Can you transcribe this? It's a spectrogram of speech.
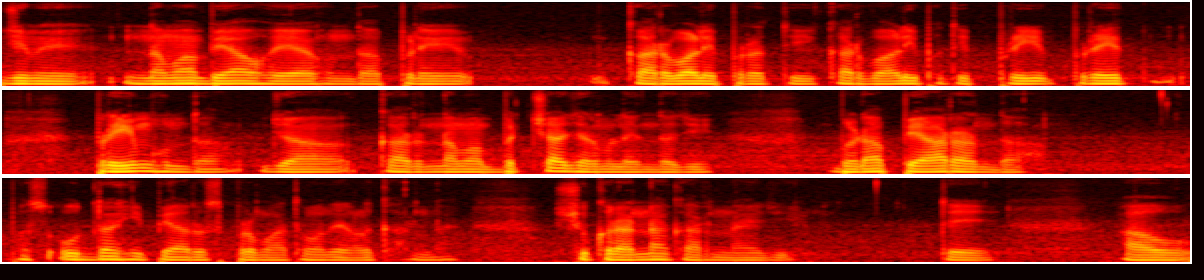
ਜਿਵੇਂ ਨਵਾਂ ਵਿਆਹ ਹੋਇਆ ਹੁੰਦਾ, ਆਪਣੇ ਘਰ ਵਾਲੇ ਪ੍ਰਤੀ, ਘਰ ਵਾਲੀ ਪ੍ਰਤੀ ਪ੍ਰੇ- ਪ੍ਰੇ- ਪ੍ਰੇਮ ਹੁੰਦਾ ਜਾਂ ਘਰ ਨਵਾਂ ਬੱਚਾ ਜਨਮ ਲੈਂਦਾ ਜੀ, ਬੜਾ ਪਿਆਰ ਆਂਦਾ ਬਸ ਉਦਾਂ ਹੀ ਪਿਆਰ ਉਸ ਪ੍ਰਮਾਤਮਾ ਦੇ ਨਾਲ ਕਰਨਾ ਸ਼ੁਕਰਾਨਾ ਕਰਨਾ ਹੈ ਜੀ। ਤੇ ਆਓ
